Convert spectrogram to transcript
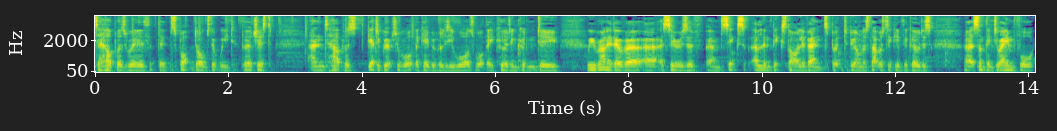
to help us with the spot dogs that we'd purchased and help us get to grips with what their capability was, what they could and couldn't do. We ran it over a, a series of um, six Olympic style events, but to be honest, that was to give the coders uh, something to aim for.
